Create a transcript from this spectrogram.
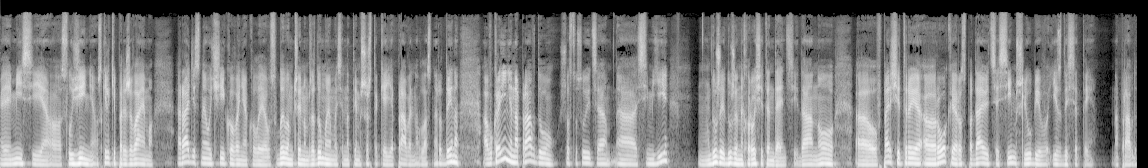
е, місії служіння, оскільки переживаємо. Радісне очікування, коли особливим чином задумуємося над тим, що ж таке є правильна власна родина. А в Україні направду, що стосується сім'ї, Дуже і дуже нехороші тенденції. Да? Ну, В перші три роки розпадаються сім шлюбів із десяти. Направду.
